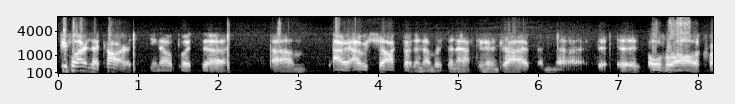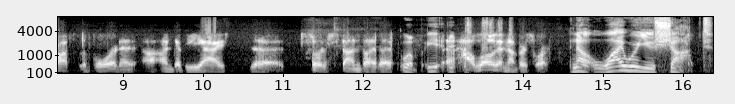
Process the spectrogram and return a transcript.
people aren't in their cars, you know. But uh, um, I, I was shocked by the numbers in afternoon drive, and uh, uh, overall across the board uh, on WEI, uh, sort of stunned by the Well, y- uh, how low the numbers were. Now, why were you shocked?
